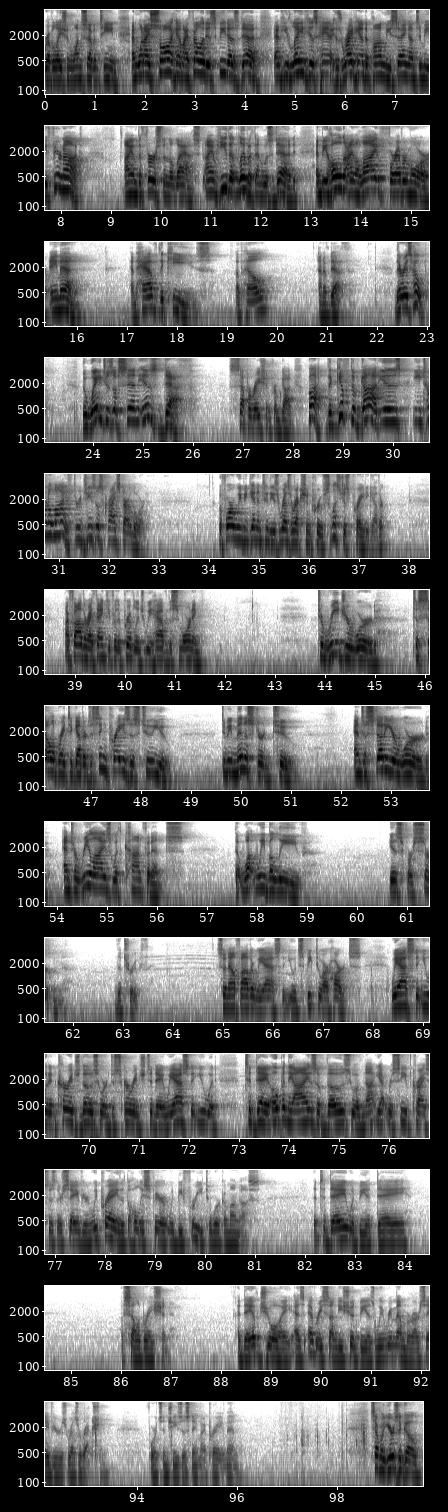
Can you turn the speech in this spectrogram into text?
Revelation 1:17 And when I saw him I fell at his feet as dead and he laid his hand his right hand upon me saying unto me fear not I am the first and the last. I am he that liveth and was dead and behold I am alive forevermore. Amen. And have the keys of hell and of death. There is hope. The wages of sin is death separation from God. But the gift of God is eternal life through Jesus Christ our Lord. Before we begin into these resurrection proofs, let's just pray together. Our Father, I thank you for the privilege we have this morning to read your word, to celebrate together, to sing praises to you, to be ministered to, and to study your word, and to realize with confidence that what we believe is for certain the truth. So now, Father, we ask that you would speak to our hearts. We ask that you would encourage those who are discouraged today. We ask that you would today open the eyes of those who have not yet received Christ as their Savior. And we pray that the Holy Spirit would be free to work among us. That today would be a day of celebration, a day of joy, as every Sunday should be, as we remember our Savior's resurrection. For it's in Jesus' name I pray, amen. Several years ago,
